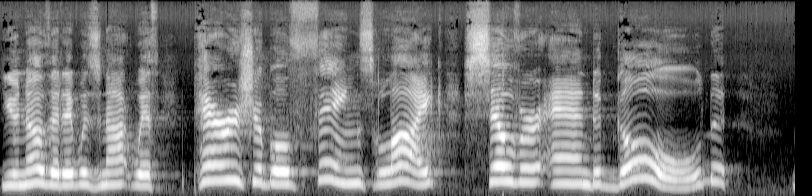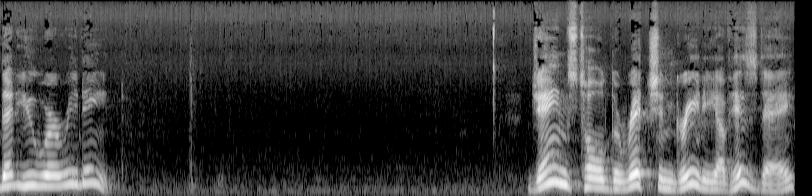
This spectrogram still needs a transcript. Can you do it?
You know that it was not with perishable things like silver and gold that you were redeemed. James told the rich and greedy of his day,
